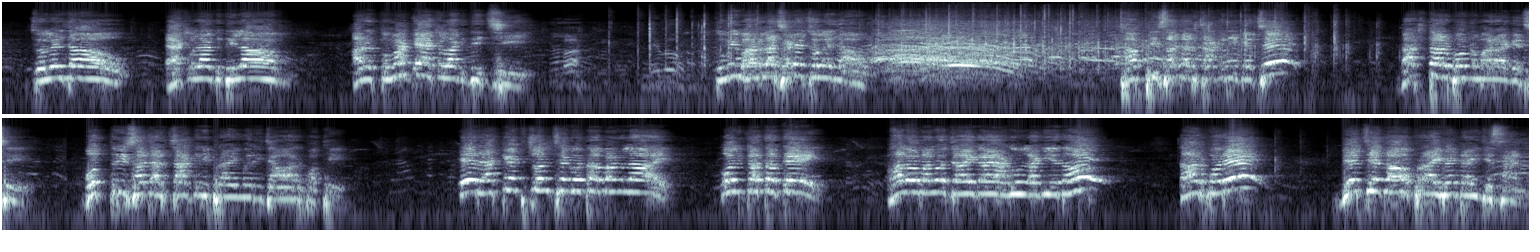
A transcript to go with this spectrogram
চলে যাও, এক লাখ দিলাম। আরে তোমাকে এক লাখ দিচ্ছি। তুমি বাংলা ছেড়ে চলে যাও। ছাব্বিশ হাজার চাকরি গেছে, ডাক্তার বোন মারা গেছে। বত্রিশ হাজার চাকরি প্রাইমারি যাওয়ার পথে। এ র্যাকেট চলছে গোটা বাংলায়। কলকাতাতে ভালো ভালো জায়গায় আগুন লাগিয়ে দাও। তারপরে বেচে দাও প্রাইভেটাইজেশন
